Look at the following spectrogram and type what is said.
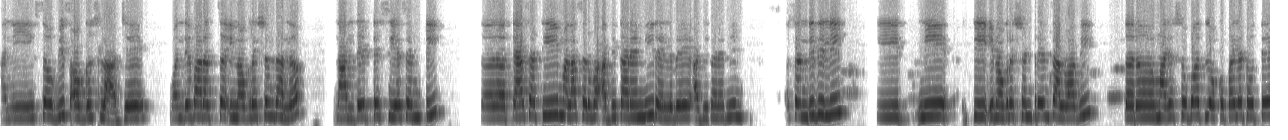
आणि सव्वीस ऑगस्टला जे वंदे भारतचं इनॉग्रेशन झालं नांदेड ते सी एस एम टी तर त्यासाठी मला सर्व अधिकाऱ्यांनी रेल्वे अधिकाऱ्यांनी संधी दिली. की मी ती इनॉग्रेशन ट्रेन चालवावी. तर माझ्यासोबत लोको पायलट होते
